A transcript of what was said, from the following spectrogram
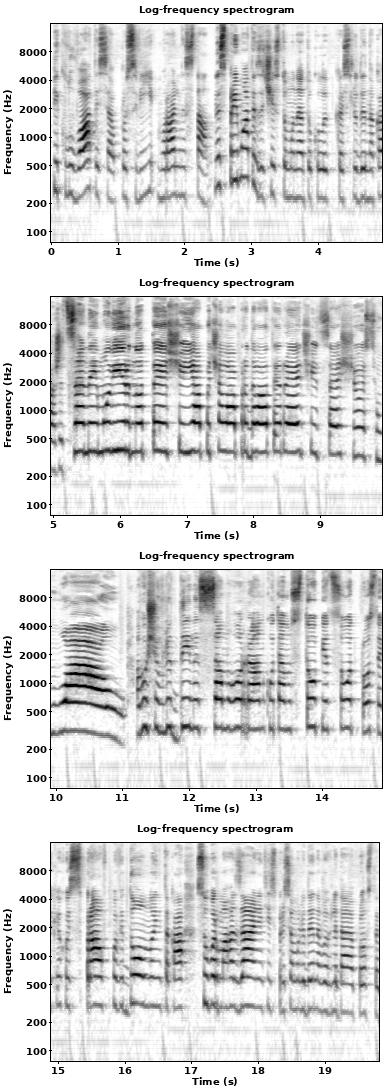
піклуватися про свій моральний стан, не сприймати за чисту монету, коли якась людина каже, це неймовірно те, що я почала продавати речі, це щось вау! Або що в людини з самого ранку там 100-500 просто якихось справ, повідомлень, така супермагазанітість. При цьому людина виглядає просто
